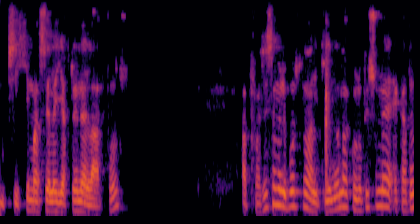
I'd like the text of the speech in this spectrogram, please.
η ψυχή μας έλεγε αυτό είναι λάθος. Αποφασίσαμε λοιπόν στον Αλκίνο να ακολουθήσουμε 100%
